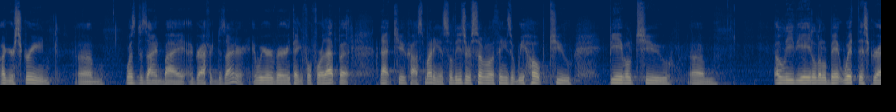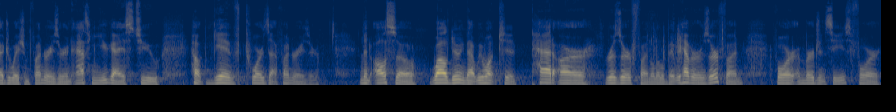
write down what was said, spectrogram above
on your screen um, was designed by a graphic designer, and we were very thankful for that. But that too costs money, and so these are some of the things that we hope to be able to um, alleviate a little bit with this graduation fundraiser, and asking you guys to help give towards that fundraiser. And then also, while doing that, we want to pad our reserve fund a little bit. We have a reserve fund for emergencies, for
